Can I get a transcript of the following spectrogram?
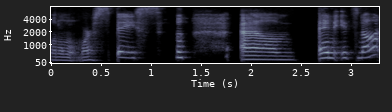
a little bit more space. um, and it's not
